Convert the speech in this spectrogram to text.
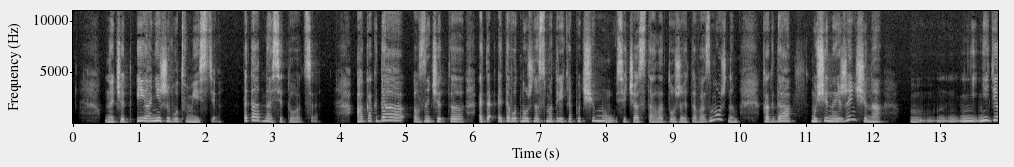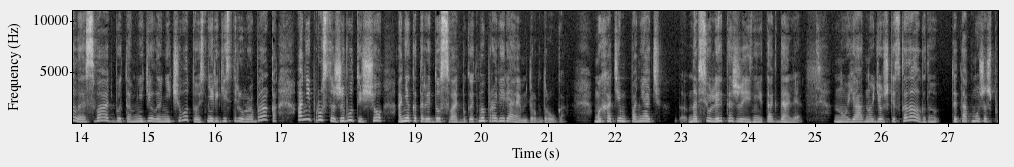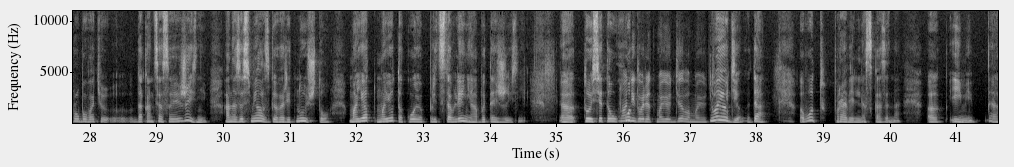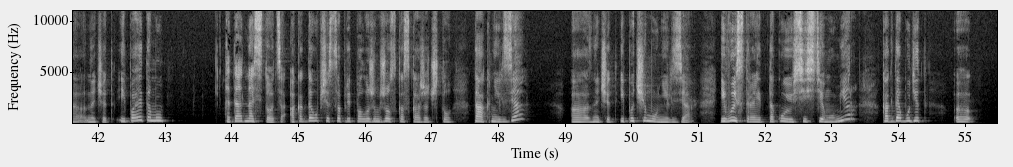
значит, и они живут вместе, это одна ситуация. А когда, значит, э, это, это вот нужно смотреть, а почему сейчас стало тоже это возможным, когда мужчина и женщина не делая свадьбы, там, не делая ничего, то есть не регистрируя брака, они просто живут еще, а некоторые до свадьбы. Говорят, мы проверяем друг друга, мы хотим понять, на всю ли это жизнь и так далее. Но я одной девушке сказала, говорю, ты так можешь пробовать э, до конца своей жизни. Она засмеялась, говорит, ну и что? Моя, мое такое представление об этой жизни. Э, то есть это уход... Но они говорят, мое дело, мое дело. Мое дело, да. Вот правильно сказано э, ими. Значит, и поэтому это одна ситуация. А когда общество, предположим, жестко скажет, что так нельзя – значит, и почему нельзя, и выстроить такую систему мер, когда будет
